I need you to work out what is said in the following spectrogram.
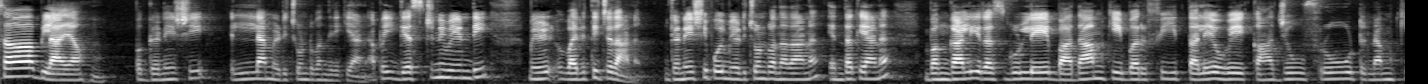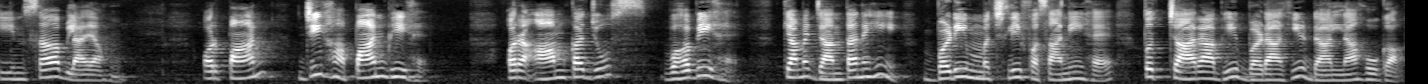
സബ് ലായാഹും ഹും. ഗണേഷി എല്ലാം മേടിച്ചുകൊണ്ട് വന്നിരിക്കുകയാണ് അപ്പോൾ ഈ ഗസ്റ്റിന് വേണ്ടി വരുത്തിച്ചതാണ്. गणेश मेड़ो बंगाली रसगुल्ले बादाम की बर्फ़ी तले हुए काजू फ्रूट नमकीन सब लाया हूँ और पान? जी हाँ पान भी है। और आम का जूस? वह भी है। क्या मैं जानता नहीं? बड़ी मछली फसानी है तो चारा भी बड़ा ही डालना होगा।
